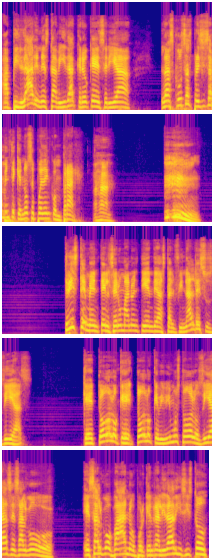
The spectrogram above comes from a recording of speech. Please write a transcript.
apilar en esta vida, creo que sería las cosas precisamente que no se pueden comprar. Ajá. Tristemente el ser humano entiende hasta el final de sus días que todo lo que todo lo que vivimos todos los días es algo es algo vano porque en realidad insisto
